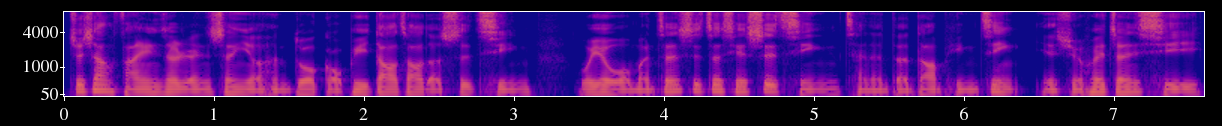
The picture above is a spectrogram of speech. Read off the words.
就像反映着人生有很多狗屁倒灶的事情。唯有我们珍视这些事情，才能得到平静，也学会珍惜。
